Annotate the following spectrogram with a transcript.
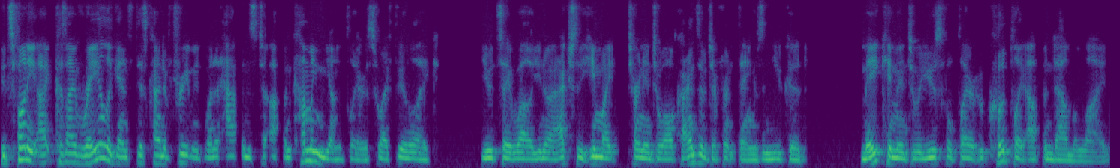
it's funny because I, I rail against this kind of treatment when it happens to up and coming young players who I feel like you'd say, well, you know, actually he might turn into all kinds of different things, and you could make him into a useful player who could play up and down the line.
